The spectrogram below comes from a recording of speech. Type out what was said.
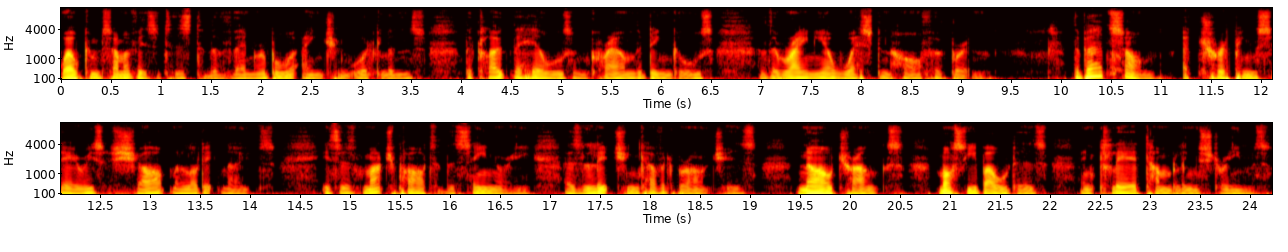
welcome summer visitors to the venerable ancient woodlands that cloak the hills and crown the dingles of the rainier western half of Britain. The bird's song, a tripping series of sharp melodic notes, is as much part of the scenery as lichen covered branches, gnarled trunks, mossy boulders, and clear tumbling streams.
